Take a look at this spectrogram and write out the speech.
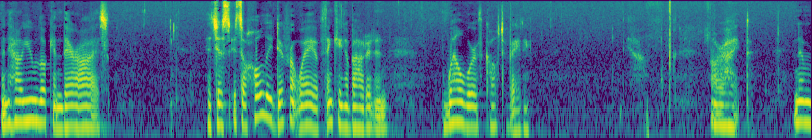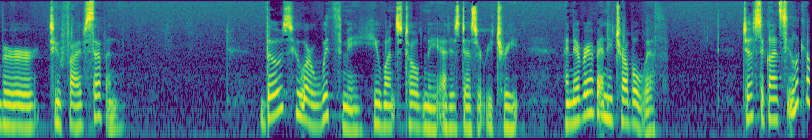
and how you look in their eyes. It's just, it's a wholly different way of thinking about it and well worth cultivating. Yeah. All right number 257. Those who are with me, he once told me at his desert retreat, I never have any trouble with. Just a glance. See, look how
